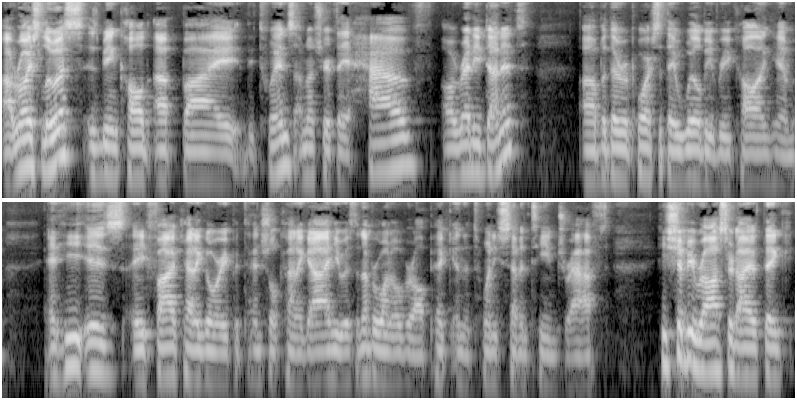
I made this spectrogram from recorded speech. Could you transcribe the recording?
Uh, Royce Lewis is being called up by the Twins. I'm not sure if they have already done it, uh, but there are reports that they will be recalling him. And he is a five category potential kind of guy. He was the number one overall pick in the 2017 draft. He should be rostered, I think,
